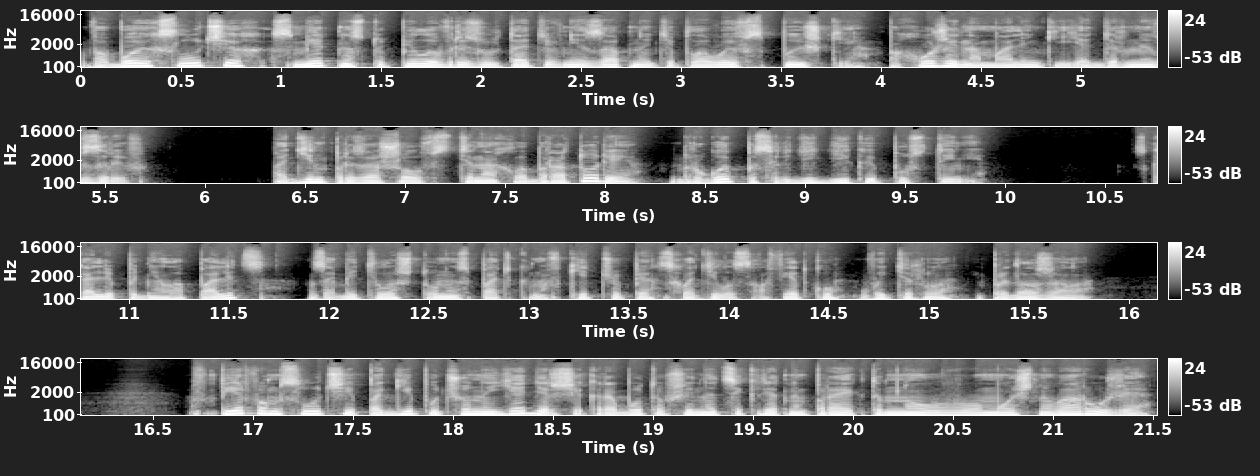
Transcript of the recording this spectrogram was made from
В обоих случаях смерть наступила в результате внезапной тепловой вспышки, похожей на маленький ядерный взрыв. Один произошел в стенах лаборатории, другой посреди дикой пустыни. Скалли подняла палец, заметила, что он испачкан в кетчупе, схватила салфетку, вытерла и продолжала. В первом случае погиб ученый-ядерщик, работавший над секретным проектом нового мощного оружия,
